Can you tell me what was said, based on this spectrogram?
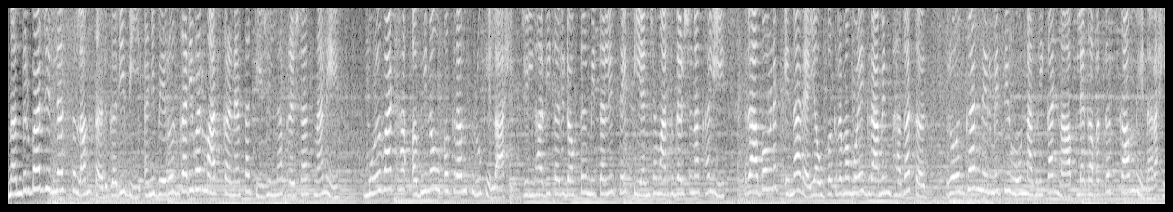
नंदुरबार जिल्ह्यात स्थलांतर गरिबी आणि बेरोजगारीवर मात करण्यासाठी जिल्हा प्रशासनाने मुळवाट हा अभिनव उपक्रम सुरू केला आहे. जिल्हाधिकारी डॉक्टर मिताली सेट्टी यांच्या मार्गदर्शनाखाली राबवण्यात येणाऱ्या या उपक्रमामुळे ग्रामीण भागातच रोजगार निर्मिती होऊन नागरिकांना आपल्या गावातच काम मिळणार आहे.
